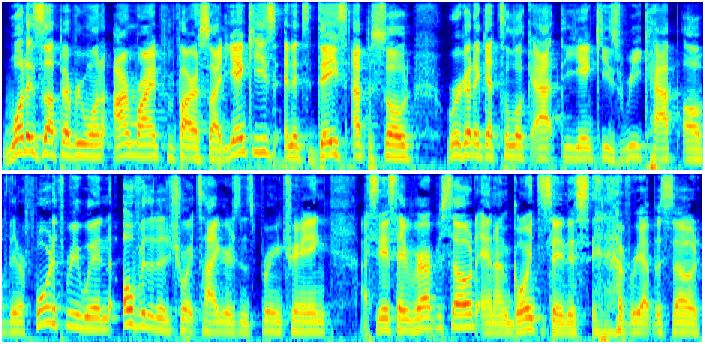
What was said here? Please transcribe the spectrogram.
What is up, everyone? I'm Ryan from Fireside Yankees, and in today's episode, we're going to get to look at the Yankees recap of their 4 3 win over the Detroit Tigers in spring training. I say this every episode, and I'm going to say this in every episode.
